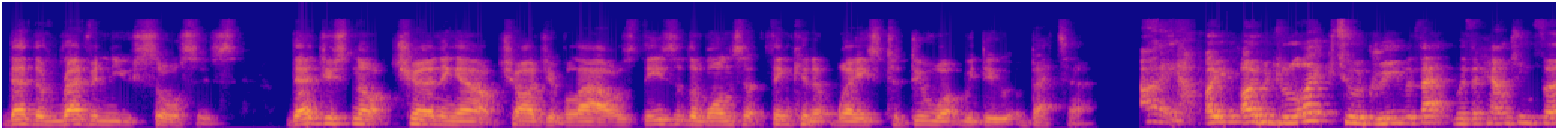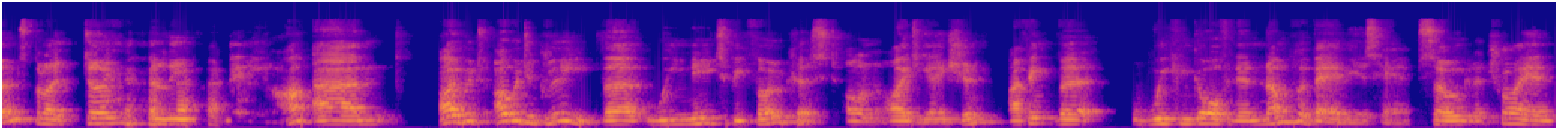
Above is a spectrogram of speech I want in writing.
They're the revenue sources. They're just not churning out chargeable hours. These are the ones that are thinking of ways to do what we do better. I, I, I would like to agree with that with accounting firms, but I don't believe many are. Um, I would I would agree that we need to be focused on ideation. I think that we can go off in a number of areas here. So I'm going to try and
